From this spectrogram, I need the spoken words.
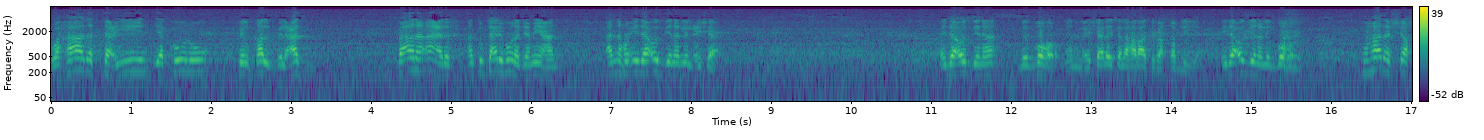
وهذا التعيين يكون في القلب بالعزم. فأنا أعرف أنتم تعرفون جميعا أنه إذا أذن للعشاء إذا أذن للظهر لأن يعني العشاء ليس لها راتبة قبلية إذا أذن للظهر فهذا الشخص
